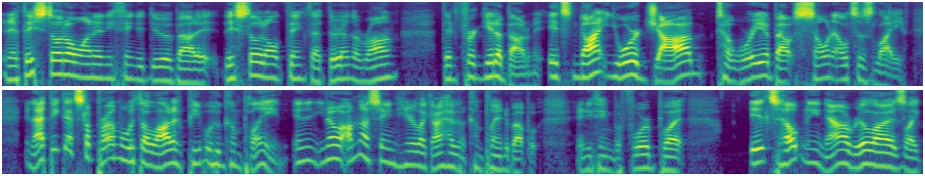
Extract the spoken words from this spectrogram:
And if they still don't want anything to do about it, they still don't think that they're in the wrong, then forget about them. It's not your job to worry about someone else's life. And I think that's the problem with a lot of people who complain. And you know, I'm not saying here like I haven't complained about anything before, but it's helped me now realize like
